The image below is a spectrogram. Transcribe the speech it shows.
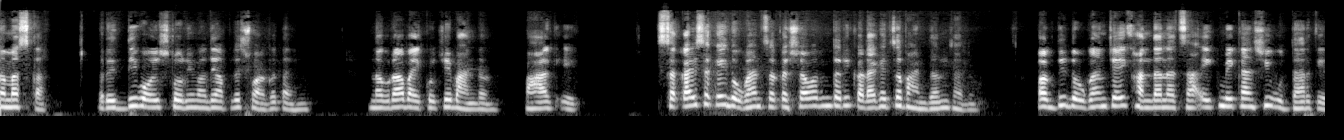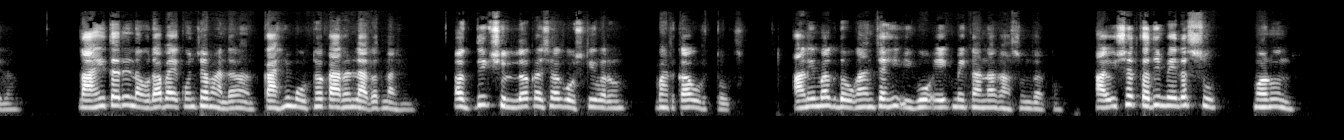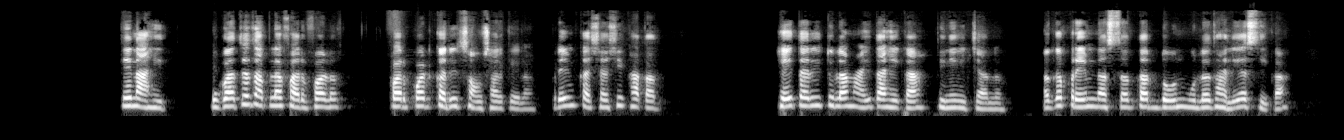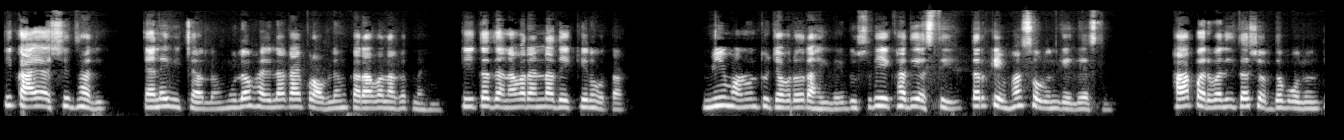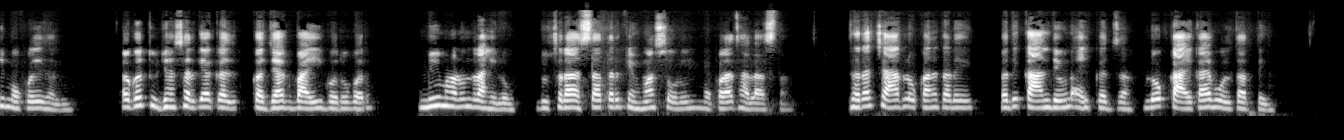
नमस्कार. रिद्धी वॉइस स्टोरीमध्ये आपले स्वागत आहे. नवरा बायकोचे भांडण भाग एक. सकाळी सकाळी दोघांचं कशावरून तरी कडाक्याचं भांडण झालं. अगदी दोघांच्याही खानदानाचा एकमेकांशी उद्धार केला. नाहीतरी नवरा बायकोंच्या भांडणात काही मोठं कारण लागत नाही. अगदी क्षुल्लक अशा गोष्टीवरून भडका उडतोच. आणि मग दोघांच्याही इगो एकमेकांना घासून जातो. आयुष्यात कधी मेलं सुख म्हणून ते नाहीत. उगाच आपला फरफड फरफट करीत संसार केला. प्रेम कशाशी खातात? हे तरी तुला माहीत आहे का? तिने विचारलं. अगं प्रेम नसतं तर दोन मुलं झाली असती का? ती काय अशीच झाली? त्याने विचारलं. मुलं व्हायला काय प्रॉब्लेम करावा लागत नाही. ती तर जनावरांना देखील होतात मी म्हणून तुझ्याबरोबर राहिले. दुसरी एखादी असती तर केव्हा सोडून गेली असती? हा परवलीचा शब्द बोलून ती मोकळी झाली. अगं तुझ्यासारख्या क कजाक बाई बरोबर मी म्हणून राहिलो. दुसरा असता तर केव्हा सोडून मोकळा झाला असता. जरा चार लोकांकडे कधी कान देऊन ऐकत जा. लोक काय काय बोलतात ते.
